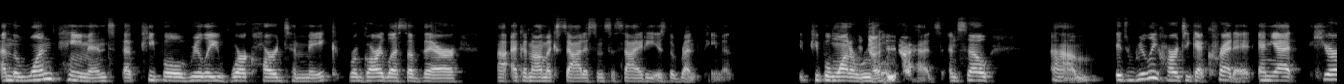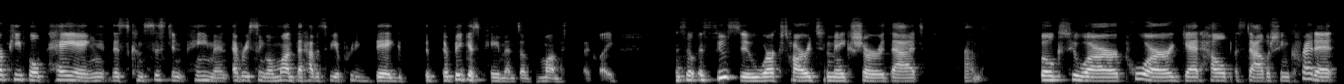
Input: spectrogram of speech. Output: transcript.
And the one payment that people really work hard to make, regardless of their uh, economic status in society, is the rent payment. People want a roof okay. over their heads. And so um, it's really hard to get credit. And yet, here are people paying this consistent payment every single month that happens to be a pretty big, their biggest payment of the month typically. And so, Esusu works hard to make sure that um, folks who are poor get help establishing credit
